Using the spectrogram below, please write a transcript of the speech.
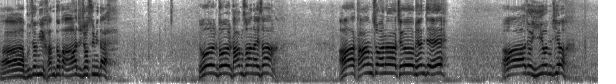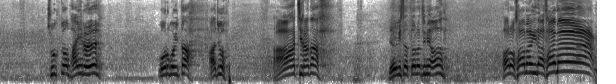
아 무전기 감도가 아주 좋습니다. 둘둘 당수 하나 이상. 아 당수 하나 지금 현재 아주 이음지역 죽도 바위를 오르고 있다. 아주 아찔하다. 여기서 떨어지면 바로 사망이다 사망!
